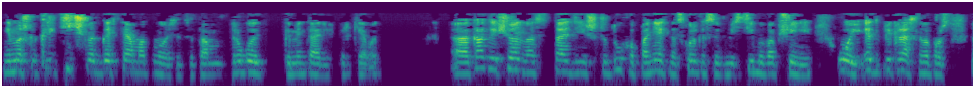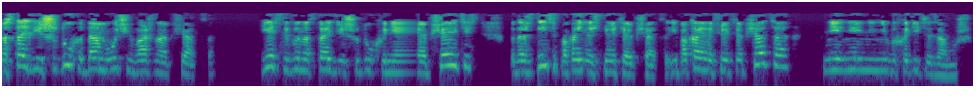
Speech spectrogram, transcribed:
немножко критично к гостям относятся. Там другой комментарий в перке. Вот. А, как еще на стадии шедуха понять, насколько совместимы в общении? Ой, это прекрасный вопрос. На стадии шедуха, да, мы очень важно общаться. Если вы на стадии шедуха не общаетесь, подождите, пока не начнете общаться. И пока не начнете общаться, не, не, не, не выходите замуж.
